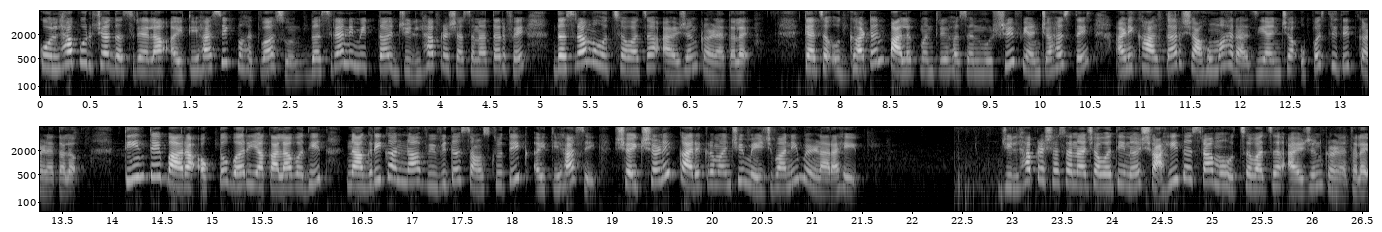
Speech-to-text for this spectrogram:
कोल्हापूरच्या दसऱ्याला ऐतिहासिक महत्त्व असून दसऱ्यानिमित्त जिल्हा प्रशासनातर्फे दसरा महोत्सवाचं आयोजन करण्यात आलंय. त्याचं उद्घाटन पालकमंत्री हसन मुश्रीफ यांच्या हस्ते आणि खासदार शाहू महाराज यांच्या उपस्थितीत करण्यात आलं. तीन ते बारा ऑक्टोबर या कालावधीत नागरिकांना विविध सांस्कृतिक ऐतिहासिक शैक्षणिक कार्यक्रमांची मेजवानी मिळणार आहे. जिल्हा प्रशासनाच्या वतीनं शाही दसरा महोत्सवाचं आयोजन करण्यात आलंय.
